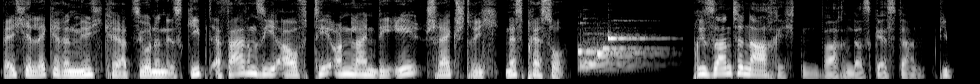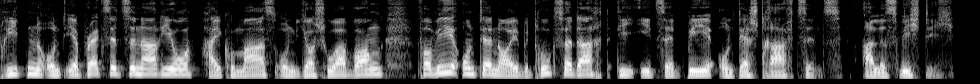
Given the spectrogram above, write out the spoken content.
Welche leckeren Milchkreationen es gibt, erfahren Sie auf t-online.de-nespresso. Brisante Nachrichten waren das gestern. Die Briten und ihr Brexit-Szenario, Heiko Maas und Joshua Wong, VW und der neue Betrugsverdacht, die EZB und der Strafzins alles wichtig.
